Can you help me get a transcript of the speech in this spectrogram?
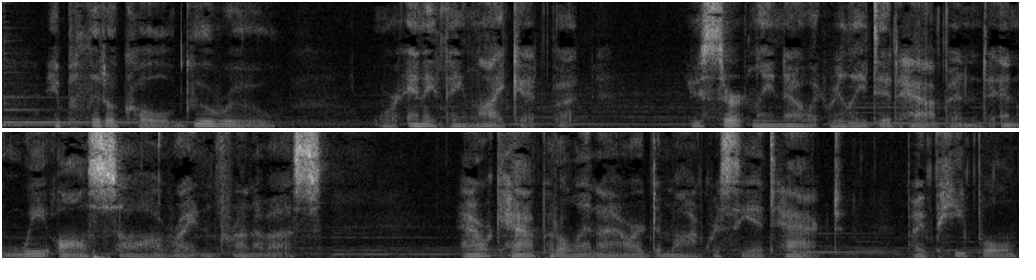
a political guru or anything like it, but you certainly know it really did happen, and we all saw right in front of us our capital and our democracy attacked by people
